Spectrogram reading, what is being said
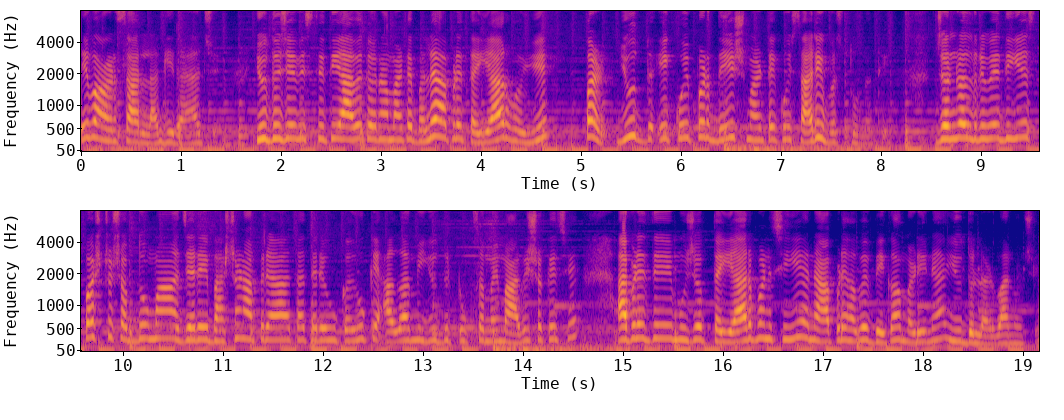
એવા અણસાર લાગી રહ્યા છે. યુદ્ધ જેવી સ્થિતિ આવે તો એના માટે ભલે આપણે તૈયાર હોઈએ પણ યુદ્ધ એ કોઈ પણ દેશ માટે કોઈ સારી વસ્તુ નથી. જનરલ દ્વિવેદીએ સ્પષ્ટ શબ્દોમાં જ્યારે ભાષણ આપી રહ્યા હતા ત્યારે એવું કહ્યું કે આગામી યુદ્ધ ટૂંક સમયમાં આવી શકે છે. આપણે તે મુજબ તૈયાર પણ છીએ અને આપણે હવે ભેગા મળીને આ યુદ્ધ લડવાનું છે.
